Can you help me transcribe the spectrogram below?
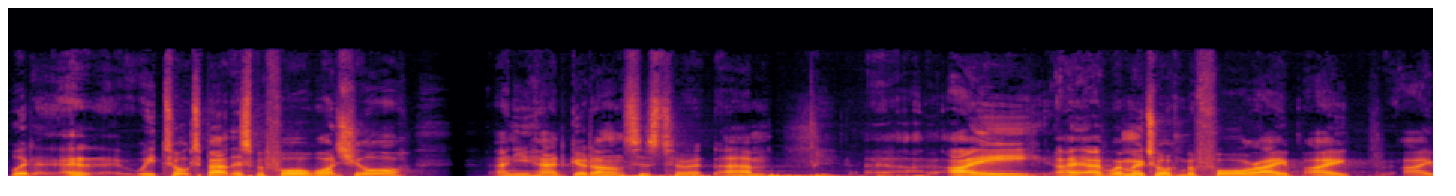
What uh, we talked about this before. What's your and you had good answers to it. Um, I, I, when we were talking before, I, I, I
